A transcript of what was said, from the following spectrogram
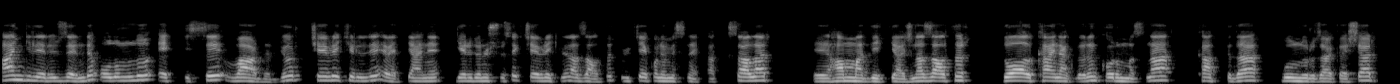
Hangileri üzerinde olumlu etkisi vardır diyor. Çevre kirliliği evet yani geri dönüştürürsek çevre kirliliğini azaltır. Ülke ekonomisine katkı sağlar. E, ham madde ihtiyacını azaltır. Doğal kaynakların korunmasına katkıda bulunuruz arkadaşlar.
